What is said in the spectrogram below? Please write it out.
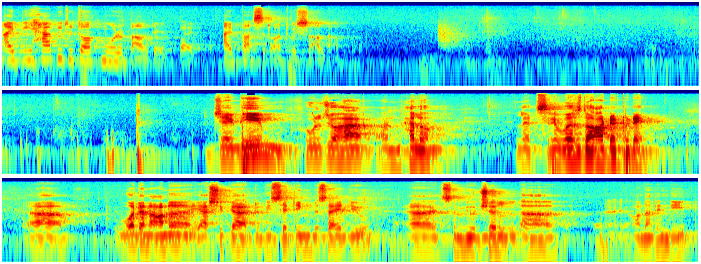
I'd be happy to talk more about it, but I'd pass it on to Vishal now. Jai Bhim, Hul Johar, and hello. Let's reverse the order today. Uh, what an honor, Yashica, to be sitting beside you. Uh, it's a mutual uh, honor indeed.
